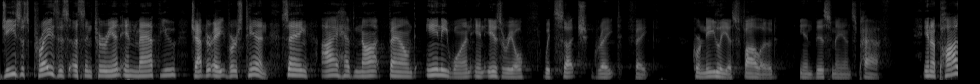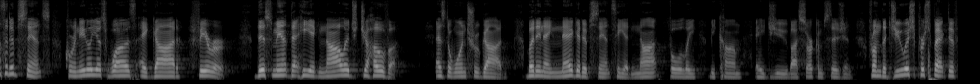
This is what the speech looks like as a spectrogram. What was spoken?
Jesus praises a centurion in Matthew chapter 8 verse 10 saying, "I have not found anyone in Israel with such great faith." Cornelius followed in this man's path. In a positive sense, Cornelius was a God-fearer. This meant that he acknowledged Jehovah as the one true God. But in a negative sense, he had not fully become a Jew by circumcision. From the Jewish perspective,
